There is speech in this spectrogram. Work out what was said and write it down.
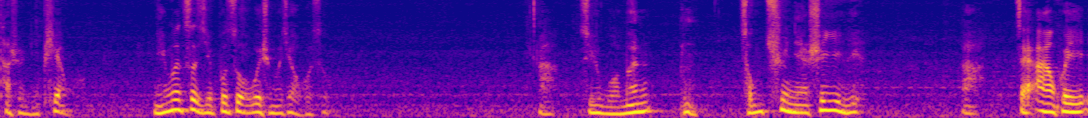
他说：“你骗我，你们自己不做，为什么叫我做？”啊，所以我们从去年十一月，啊，在安徽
